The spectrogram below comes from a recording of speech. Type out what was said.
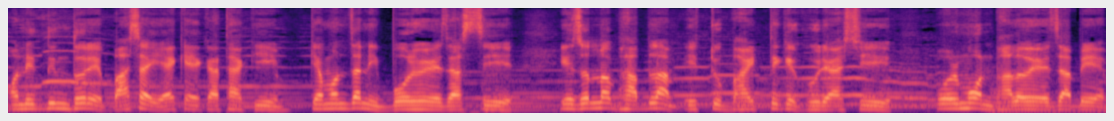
অনেকদিন ধরে বাসায় একা একা থাকি। কেমন জানি বোর হয়ে যাচ্ছি। এজন্য ভাবলাম একটু বাইর থেকে ঘুরে আসি। ওর মন ভালো হয়ে যাবে,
